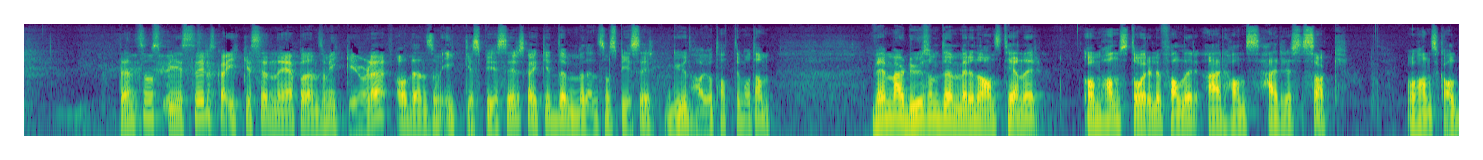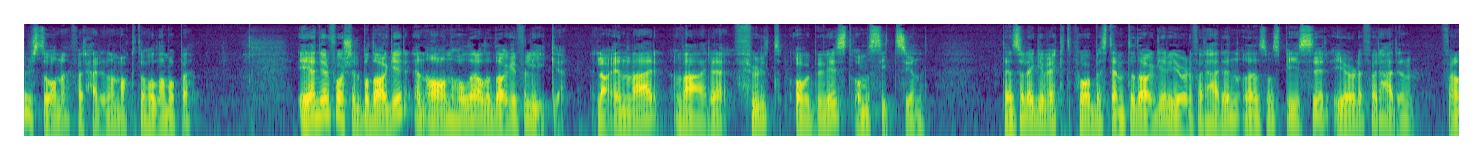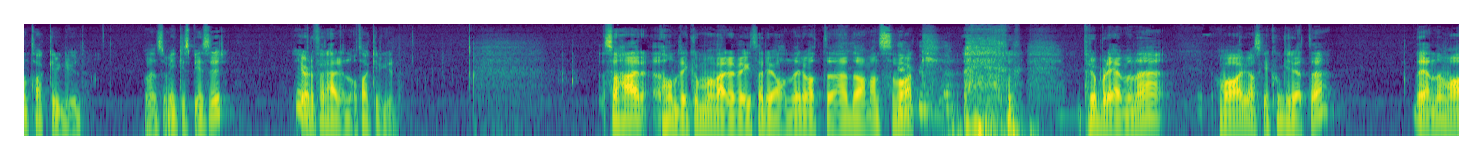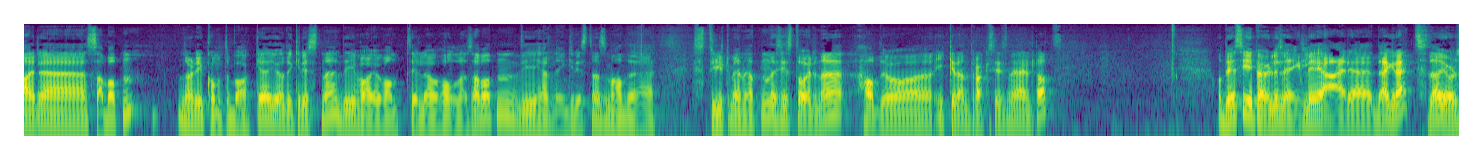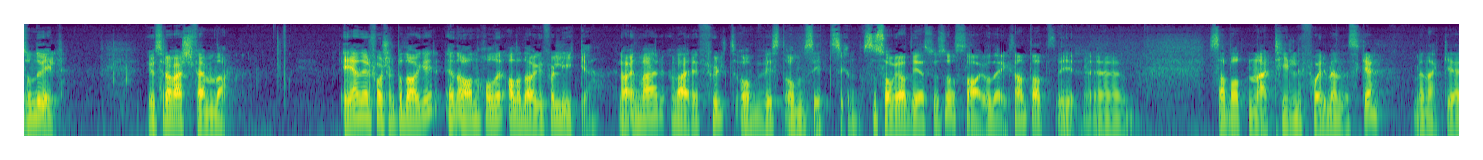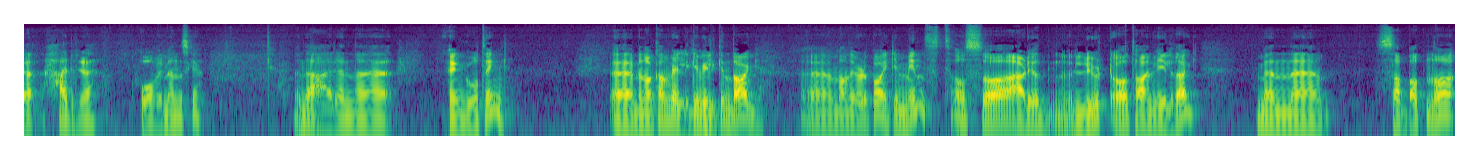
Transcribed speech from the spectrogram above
Den som spiser, skal ikke se ned på den som ikke gjør det, og den som ikke spiser, skal ikke dømme den som spiser. Gud har jo tatt imot ham. Hvem er du som dømmer en annens tjener? Om han står eller faller, er hans herres sak. Og han skal bli stående, for Herren har makt til å holde ham oppe. Én gjør forskjell på dager, en annen holder alle dager for like. La enhver være fullt overbevist om sitt syn. Den som legger vekt på bestemte dager, gjør det for Herren, og den som spiser, gjør det for Herren, for han takker Gud. Og den som ikke spiser, gjør det for Herren og takker Gud. Så her handler det ikke om å være vegetarianer og at uh, da er man svak. Problemene var ganske konkrete. Det ene var uh, sabbaten. Når de kom tilbake, jødekristne, de var jo vant til å holde sabbaten. De hedningkristne som hadde styrt menigheten de siste årene, hadde jo ikke den praksisen i det hele tatt. Og det sier Paulus egentlig er eh, det er greit, da gjør du som du vil. Ut fra vers 5, da. Én gjør forskjell på dager, en annen holder alle dager for like. La enhver være fullt overbevist om sitt syn. Så så vi at Jesus også sa jo det, ikke sant? at eh, sabbaten er til for mennesket, men er ikke herre over mennesket. Men det er en, eh, en god ting. Eh, men man kan velge hvilken dag eh, man gjør det på, ikke minst. Og så er det jo lurt å ta en hviledag, men eh, sabbaten nå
